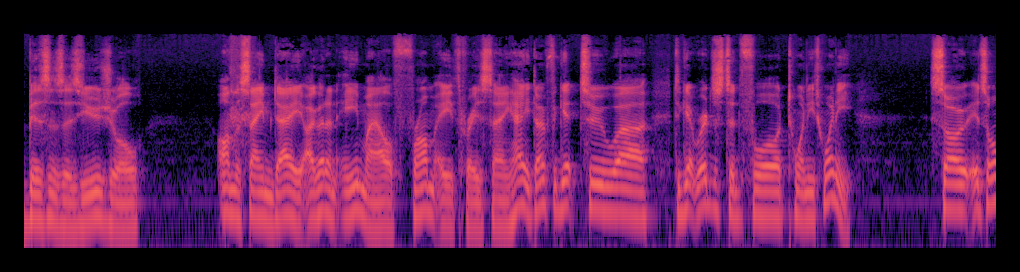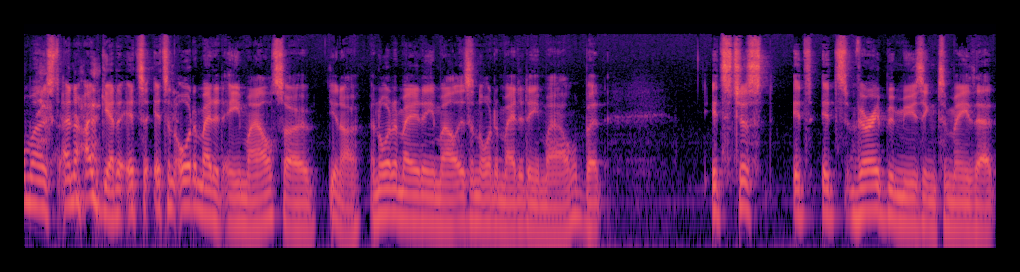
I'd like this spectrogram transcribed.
business as usual on the same day I got an email from E3 saying, "Hey, don't forget to uh, to get registered for 2020." So it's almost, and I get it. It's it's an automated email, so you know, an automated email is an automated email, but it's just it's it's very bemusing to me that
